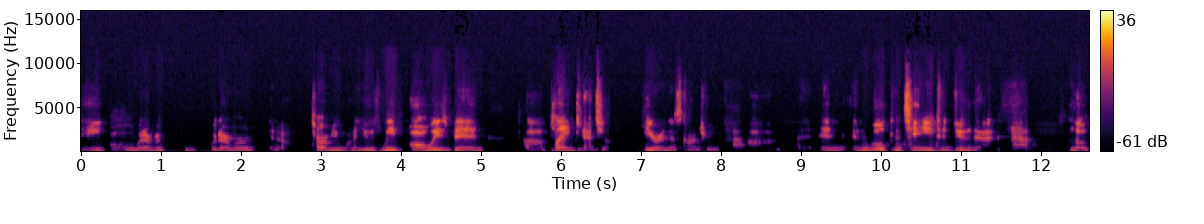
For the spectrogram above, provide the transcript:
the eight ball or whatever whatever you know term you want to use we've always been uh playing catch up here in this country and and we'll continue to do that look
